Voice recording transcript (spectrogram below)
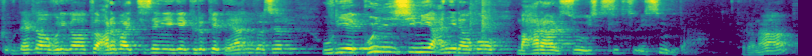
그 내가 우리가 그 아르바이트생에게 그렇게 대한 것은 우리의 본심이 아니라고 말할 수 있을 수 있습니다. 그러나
